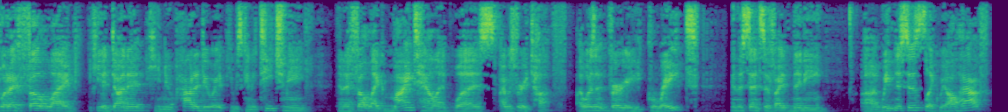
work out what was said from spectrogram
but I felt like he had done it. He knew how to do it. He was going to teach me. And I felt like my talent was I was very tough. I wasn't very great in the sense of I had many uh, weaknesses like we all have,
